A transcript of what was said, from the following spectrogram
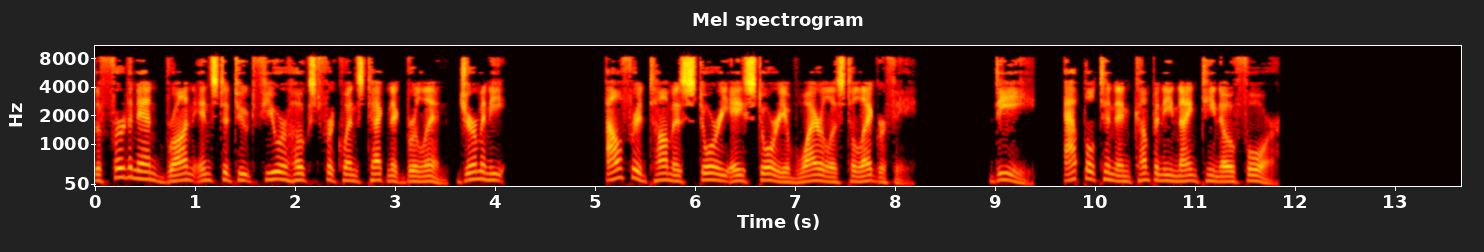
The Ferdinand Braun Institut für Höchstfrequenztechnik Berlin, Germany Alfred Thomas Story A Story of Wireless Telegraphy. D. Appleton and Company 1904.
